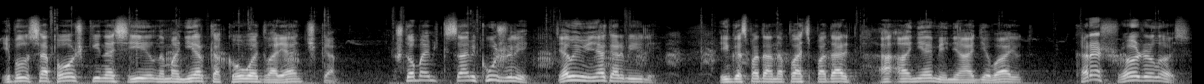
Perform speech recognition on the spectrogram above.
и полусапожки носил на манер какого дворянчика. Что мамки сами кушали, тем и меня кормили. Им господа на платье подарят, а они меня одевают. Хорошо жилось.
